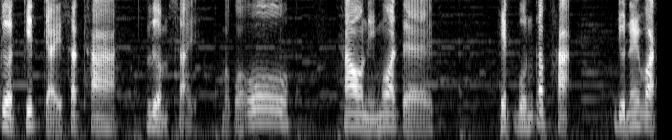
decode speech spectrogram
เกิดจิตใจศรัทธาเลื่อมใสบอกว่า โอ้เฮานี่มั่วแต่เฮ็ดบุญกับพระอยู่ในวัด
